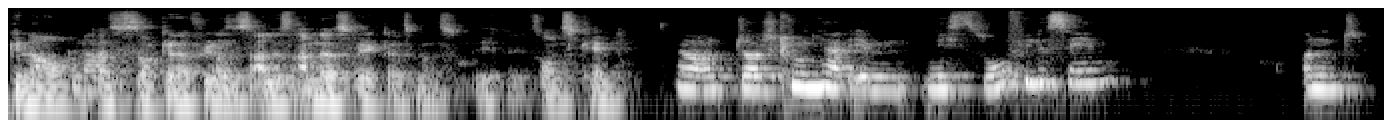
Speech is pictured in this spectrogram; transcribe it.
genau, genau. also es sorgt ja dafür, dass es alles anders wirkt, als man es äh, sonst kennt. Ja, und George Clooney hat eben nicht so viele Szenen. Und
